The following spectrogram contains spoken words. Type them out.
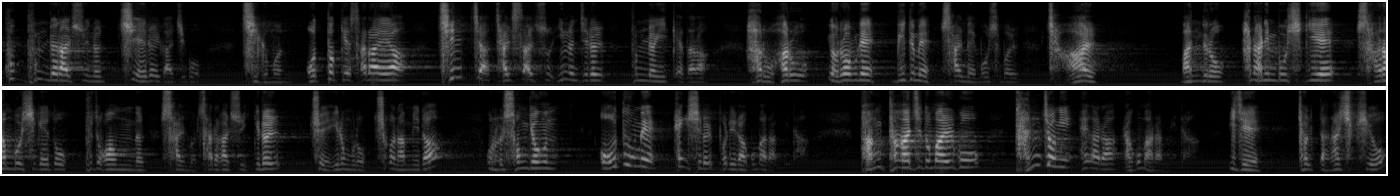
구- 분별할 수 있는 지혜를 가지고 지금은 어떻게 살아야 진짜 잘 살 수 있는지를 분명히 깨달아 하루하루 여러분의 믿음의 삶의 모습을 잘 만들어 하나님 보시기에 사람 보시기에도 부족함 없는 삶을 살아갈 수 있기를 주의 이름으로 축원합니다. 오늘 성경은 어둠의 행실을 버리라고 말합니다. 방탕하지도 말고 단정히 행하라라고 말합니다. 이제 결단하십시오.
